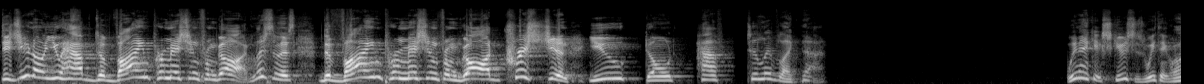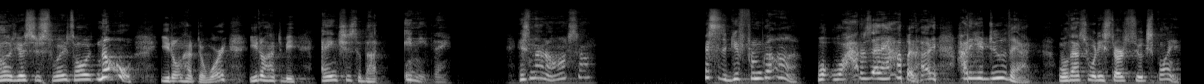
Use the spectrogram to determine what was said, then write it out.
Did you know you have divine permission from God? Listen to this divine permission from God, Christian. You don't have to live like that. We make excuses. We think, oh, yes, just way it's always. No, you don't have to worry. You don't have to be anxious about anything. Isn't that awesome? This is a gift from God. Well, how does that happen? How do, how do you do that? Well, that's what he starts to explain.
